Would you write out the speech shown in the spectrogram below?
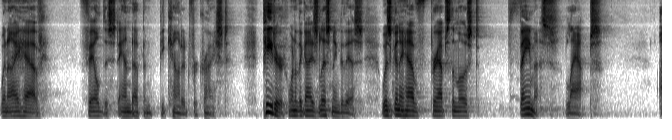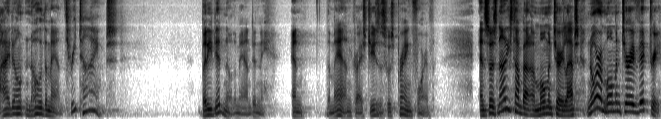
when I have failed to stand up and be counted for Christ. Peter, one of the guys listening to this, was going to have perhaps the most famous lapse. I don't know the man three times. But he did know the man, didn't he? And the man, Christ Jesus, was praying for him. And so it's not he's talking about a momentary lapse, nor a momentary victory.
